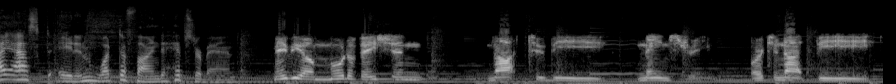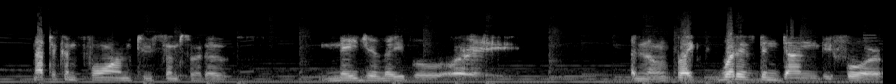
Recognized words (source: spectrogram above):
I asked Aiden what defined a hipster band. Maybe a motivation not to be mainstream or to not be not to conform to some sort of major label or a I don't know, like what has been done before.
